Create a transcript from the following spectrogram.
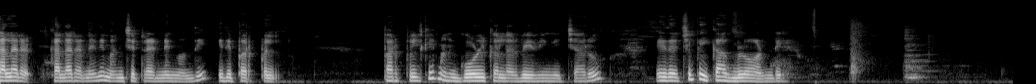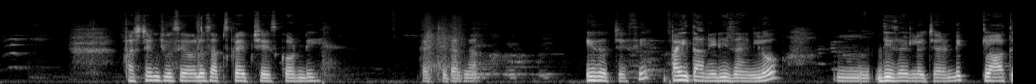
కలర్ కలర్ అనేది మంచి ట్రెండింగ్ ఉంది. ఇది పర్పుల్. పర్పుల్కి మనకి గోల్డ్ కలర్ వీవింగ్ ఇచ్చారు. ఇది వచ్చి పీకాక్ బ్లూ అండి. ఫస్ట్ టైం చూసేవాళ్ళు సబ్స్క్రైబ్ చేసుకోండి. ఖచ్చితంగా. ఇది వచ్చేసి పైతాని డిజైన్లో డిజైన్లో ఇచ్చారండి. క్లాత్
